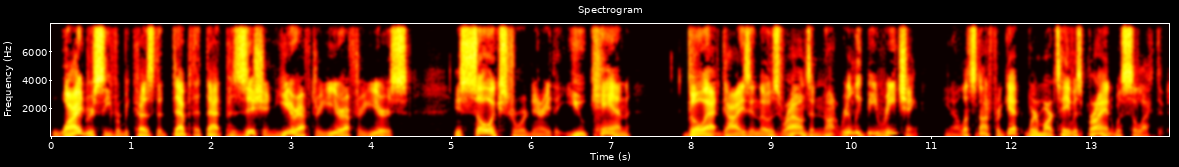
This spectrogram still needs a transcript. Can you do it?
wide receiver because the depth at that position year after year after years is so extraordinary that you can go at guys in those rounds and not really be reaching. You know, let's not forget where Martavis Bryant was selected.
